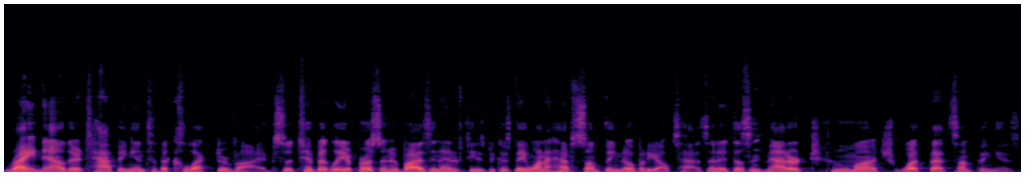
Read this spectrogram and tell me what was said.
Right now, they're tapping into the collector vibe. So typically, a person who buys an NFT is because they want to have something nobody else has. And it doesn't matter too much what that something is.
